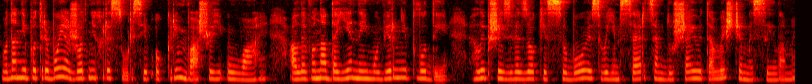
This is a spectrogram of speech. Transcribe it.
Вона не потребує жодних ресурсів, окрім вашої уваги, але вона дає неймовірні плоди, глибший зв'язок із собою, своїм серцем, душею та вищими силами.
